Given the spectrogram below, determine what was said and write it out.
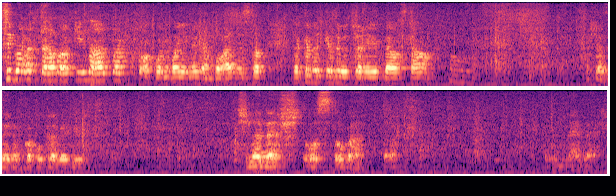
cigarettával kínáltak, akkoriban én még nem dohányoztam, de a következő 50 évben aztán most azért nem kapok levegőt és levest osztogattak. Leves.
